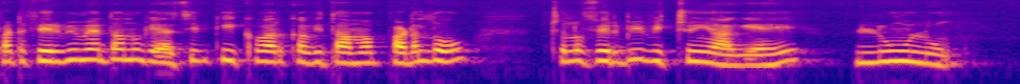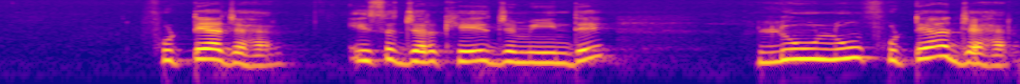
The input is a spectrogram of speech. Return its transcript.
ਬਟ ਫਿਰ ਵੀ ਮੈਂ ਤੁਹਾਨੂੰ ਕਿਹਾ ਸੀ ਕਿ ਇੱਕ ਵਾਰ ਕਵਿਤਾਵਾਂ ਪੜ੍ਹ ਲਓ, ਚਲੋ ਫਿਰ ਵੀ ਵਿੱਚੋਂ ਹੀ ਆ ਗਿਆ ਇਹ। ਲੂੰ ਲੂੰ। ਫੁੱਟਿਆ ਜ਼ਹਿਰ। ਇਸ ਜਰਖੇਜ਼ ਜ਼ਮੀਨ ਦੇ ਲੂੰ ਲੂੰ ਫੁੱਟਿਆ ਜ਼ਹਿਰ।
